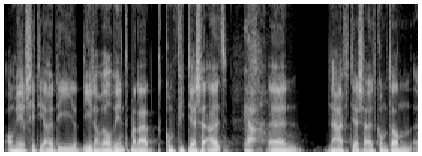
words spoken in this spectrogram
Almere City uit, die, die je dan wel wint. Maar daar komt Vitesse uit. ja, En na Vitesse uit komt dan eh,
